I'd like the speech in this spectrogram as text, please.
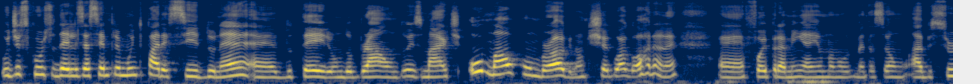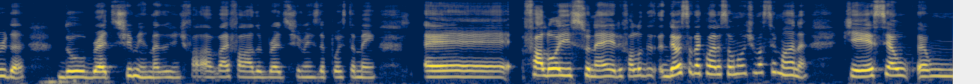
o discurso deles é sempre muito parecido, né? É, do Tatum, do Brown, do Smart, o Malcolm Brogdon, que chegou agora, né? É, foi para mim aí uma movimentação absurda do Brad Stevens, mas a gente fala, vai falar do Brad Stevens depois também. É, falou isso, né? Ele falou, deu essa declaração na última semana, que esse é o, é um,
